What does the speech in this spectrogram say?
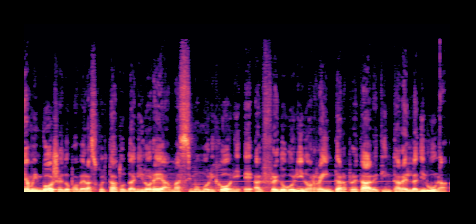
Torniamo in voce dopo aver ascoltato Danilo Rea, Massimo Moriconi e Alfredo Golino reinterpretare Tintarella di Luna,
